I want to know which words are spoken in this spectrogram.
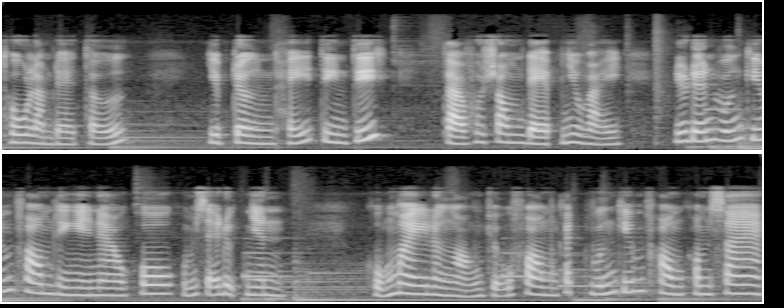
thu làm đệ tử. Diệp Trần thấy tiên tiết, tạ vô song đẹp như vậy, nếu đến vấn kiếm phong thì ngày nào cô cũng sẽ được nhìn. Cũng may là ngọn chủ phong cách vấn kiếm phong không xa,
